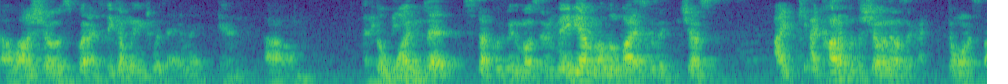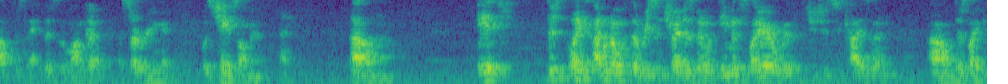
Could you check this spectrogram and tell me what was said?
a lot of shows, but I think I'm leaning towards anime. Yeah. Um, I think the it'll be- one that stuck with me the most, and maybe I'm a little biased because I just, I, I caught up with the show and then I was like, I don't want to stop. An, this is a manga. I started reading it. Was Chainsaw Man. Nice. Um, it there's like I don't know if the recent trend has been with Demon Slayer with Jujutsu Kaisen. Um, there's like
